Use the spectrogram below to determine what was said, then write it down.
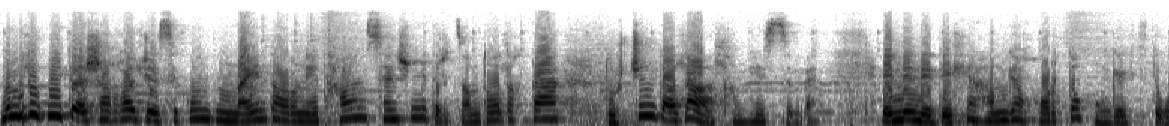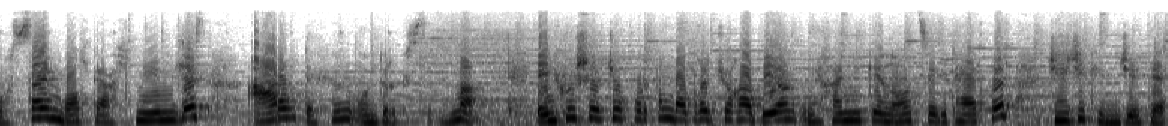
Мөнгөлөг биед шаргаалж секундэд 85.5 см замдуулахдаа 47 алхам хийсэн байна. Энэ нь дэлхийн хамгийн хурдан хүнгээгддэг усайн бол болтын алхмын эмнэлээс 10 дахин өндөр гэсэн юм а. Энэхүү шавжийг хурдан болгож байгаа биомеханикийн нууцыг тайлбал жижиг хэмжээтэй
